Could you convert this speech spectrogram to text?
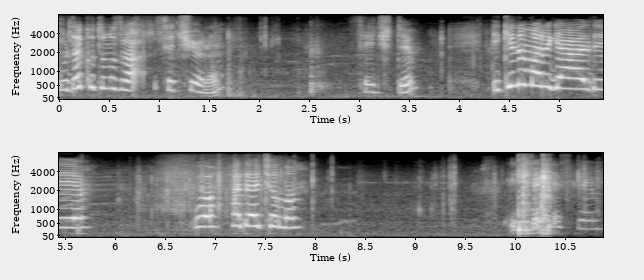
Burada kutumuz var. Seçiyorum. Seçtim. 2 numara geldi. Bu. Hadi açalım. İşte kestim.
